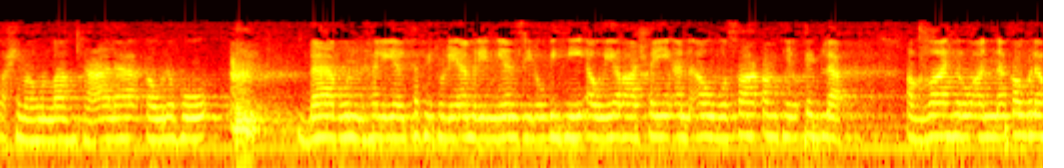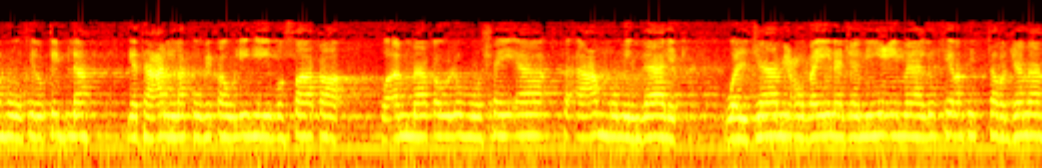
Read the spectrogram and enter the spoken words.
رحمه الله تعالى قوله باب هل يلتفت لأمر ينزل به أو يرى شيئا أو بصاقا في القبلة. الظاهر أن قوله في القبلة يتعلق بقوله بصاقا وأما قوله شيئا فأعم من ذلك. والجامع بين جميع ما ذكر في الترجمة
